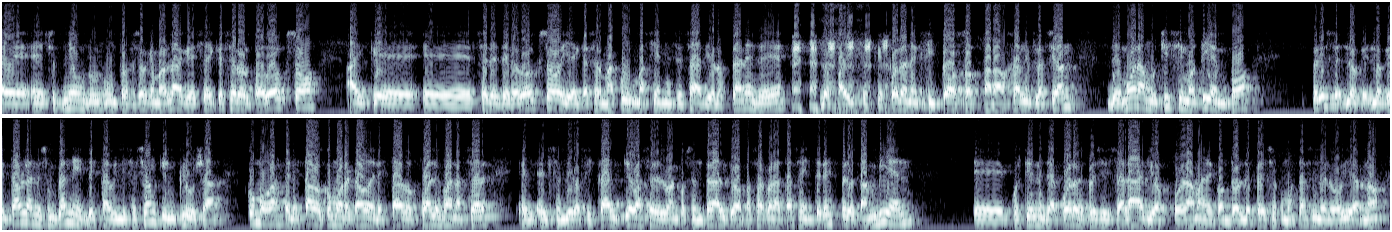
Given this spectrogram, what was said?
Eh, yo tenía un, profesor que me hablaba que decía hay que ser ortodoxo, hay que eh, ser heterodoxo y hay que hacer macumba si es necesario. Los planes de los países que fueron exitosos para bajar la inflación demoran muchísimo tiempo, pero lo que lo que está hablando es un plan de, estabilización que incluya cómo gasta el Estado, cómo recauda el Estado, cuáles van a ser el, sendero fiscal, qué va a hacer el Banco Central, qué va a pasar con la tasa de interés, pero también eh, cuestiones de acuerdos de precios y salarios, programas de control de precios, como está haciendo el gobierno.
